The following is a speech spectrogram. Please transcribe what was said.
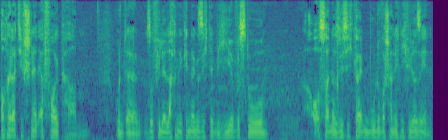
auch relativ schnell Erfolg haben. Und äh, so viele lachende Kindergesichter wie hier wirst du außer einer Süßigkeitenbude wahrscheinlich nicht wieder sehen.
